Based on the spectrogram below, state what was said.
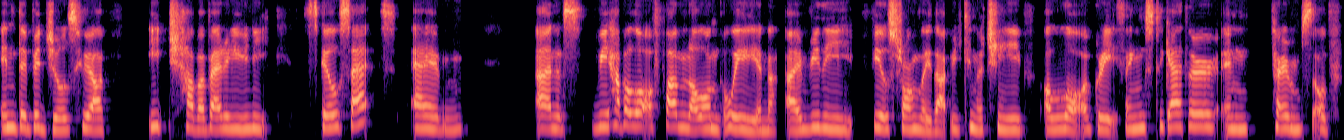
individuals who have each have a very unique skill set. Um, and we have a lot of fun along the way. And I really feel strongly that we can achieve a lot of great things together in terms of,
